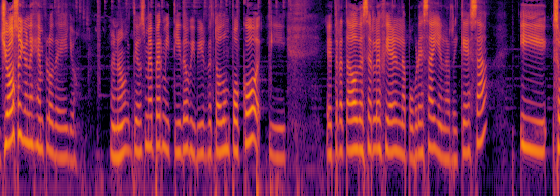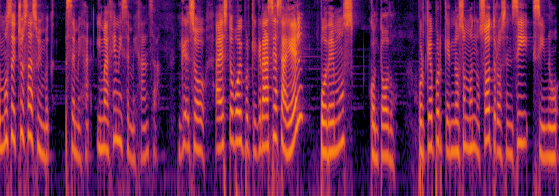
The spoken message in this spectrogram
yo soy un ejemplo de ello. ¿No? Dios me ha permitido vivir de todo un poco y he tratado de serle fiel en la pobreza y en la riqueza. Y somos hechos a su imagen y semejanza. So, a esto voy porque gracias a Él podemos con todo. ¿Por qué? Porque no somos nosotros en sí, sino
